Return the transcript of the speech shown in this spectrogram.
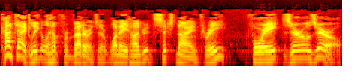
contact Legal Help for Veterans at 1-800-693-4800.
